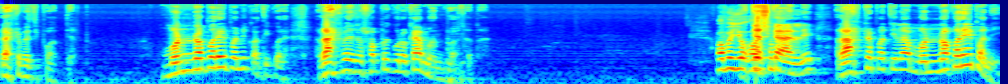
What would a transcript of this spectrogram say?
राष्ट्रपति पद त्यस्तो मन नपरे पनि कति कुरा राष्ट्रपतिलाई सबै कुरो कहाँ मनपर्छ त अब यो त्यस कारणले राष्ट्रपतिलाई मन नपरे पनि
